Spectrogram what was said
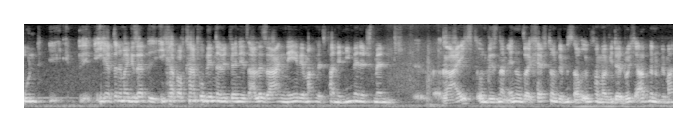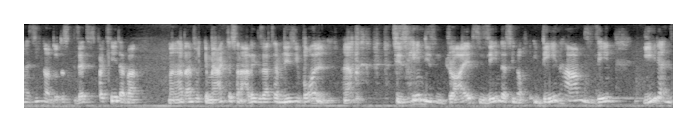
Und ich, ich habe dann immer gesagt, ich habe auch kein Problem damit, wenn jetzt alle sagen, nee, wir machen jetzt Pandemie-Management, äh, reicht und wir sind am Ende unserer Kräfte und wir müssen auch irgendwann mal wieder durchatmen und wir machen jetzt nicht noch ein drittes Gesetzespaket, aber man hat einfach gemerkt, dass dann alle gesagt haben, nee, sie wollen. Ja. Sie sehen diesen Drive, sie sehen, dass sie noch Ideen haben, sie sehen, jeder in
